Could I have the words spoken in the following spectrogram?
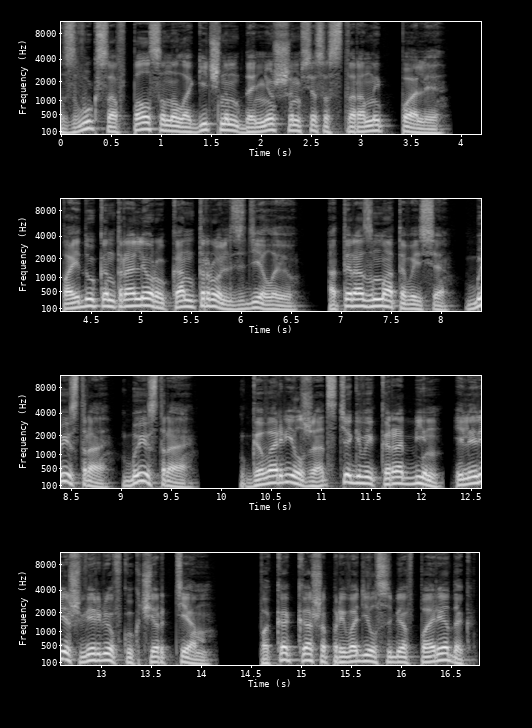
Звук совпал с аналогичным, донесшимся со стороны пали. «Пойду контролеру контроль сделаю, а ты разматывайся. Быстро, быстро!» «Говорил же, отстегивай карабин или режь веревку к чертям». Пока Каша приводил себя в порядок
